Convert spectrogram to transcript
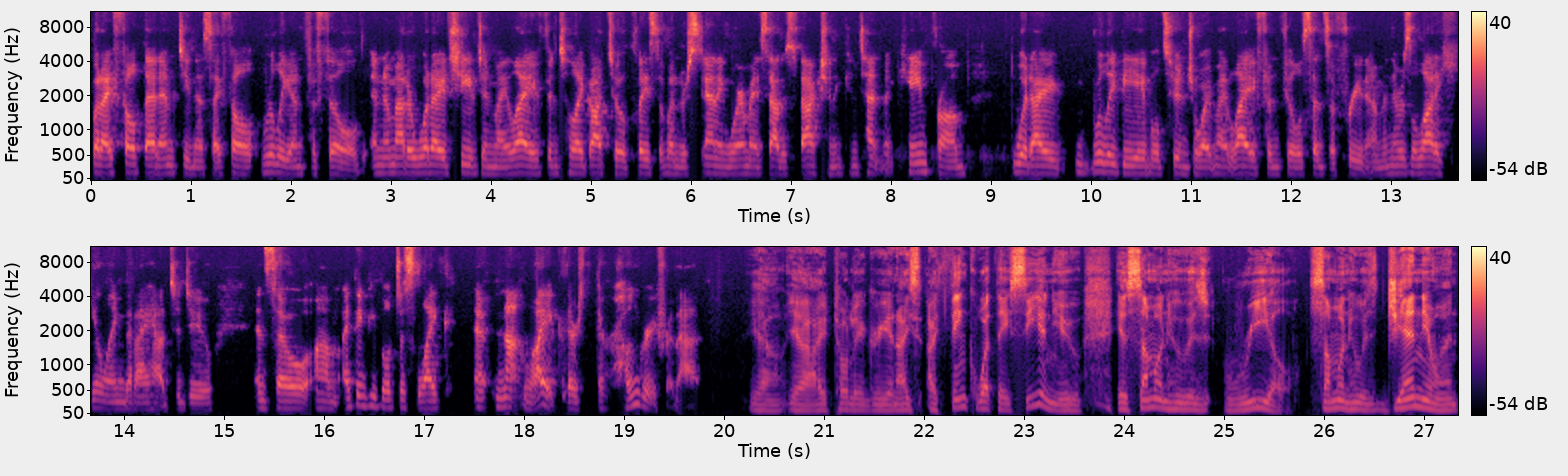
but i felt that emptiness i felt really unfulfilled and no matter what i achieved in my life until i got to a place of understanding where my satisfaction and contentment came from would I really be able to enjoy my life and feel a sense of freedom? And there was a lot of healing that I had to do. And so um, I think people just like, eh, not like, they're, they're hungry for that. Yeah, yeah, I totally agree. And I, I think what they see in you is someone who is real, someone who is genuine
